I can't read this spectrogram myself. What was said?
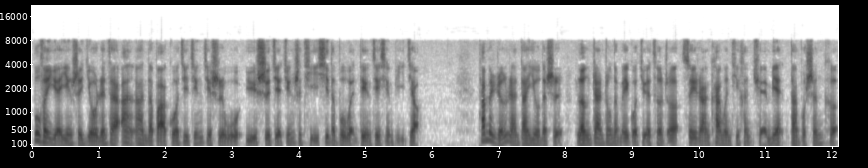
部分原因是有人在暗暗地把国际经济事务与世界军事体系的不稳定进行比较。他们仍然担忧的是，冷战中的美国决策者虽然看问题很全面，但不深刻。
